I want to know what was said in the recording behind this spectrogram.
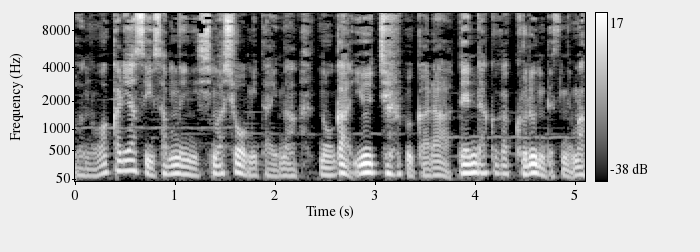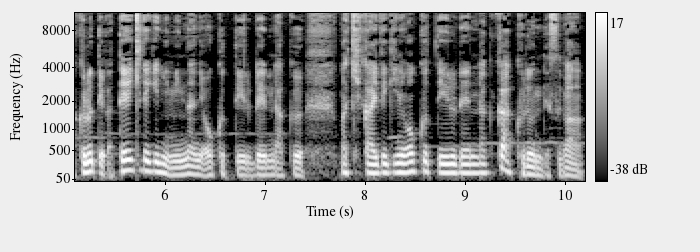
あの分かりやすいサムネにしましょうみたいなのが YouTube から連絡が来るんですね。まあ来るっていうか定期的にみんなに送っている連絡、まあ機械的に送っている連絡が来るんですが、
